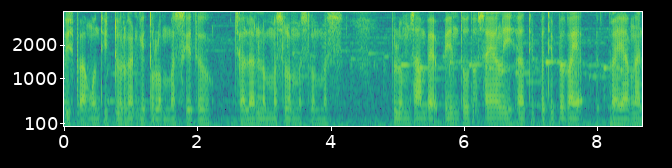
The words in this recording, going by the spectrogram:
habis bangun tidur kan gitu lemes gitu jalan lemes lemes lemes. Belum sampai pintu tuh saya lihat tiba-tiba kayak bayangan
